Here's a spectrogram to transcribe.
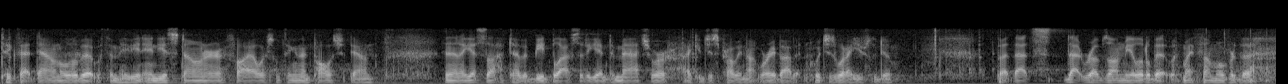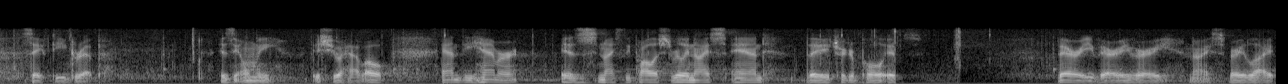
take that down a little bit with a, maybe an India stone or a file or something and then polish it down. And then I guess I'll have to have it bead blasted again to match or I could just probably not worry about it, which is what I usually do. But that's that rubs on me a little bit with my thumb over the safety grip is the only issue I have. Oh, and the hammer is nicely polished, really nice, and the trigger pull is very, very, very nice, very light.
